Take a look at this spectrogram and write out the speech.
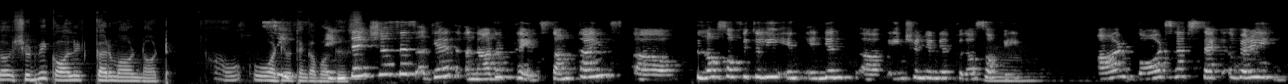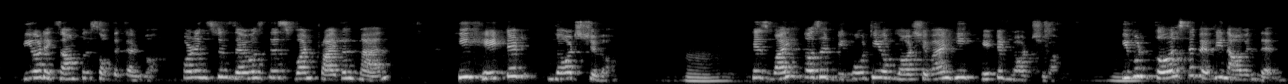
So should we call it karma or not? What See, do you think about intentions this? Intentions is again another thing. Sometimes uh, philosophically in Indian uh, ancient Indian philosophy, mm. our gods have set a very weird examples of the karma. For instance, there was this one tribal man. He hated Lord Shiva. Mm. His wife was a devotee of Lord Shiva, and he hated Lord Shiva. Mm. He hmm. would curse them every now and then.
